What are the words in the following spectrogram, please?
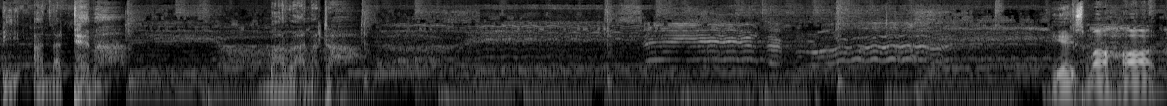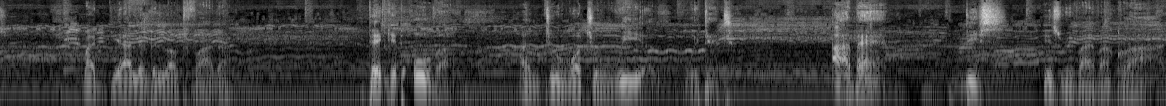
be anathema. Maranatha. Here's my heart, my dearly beloved Father. Take it over and do what you will with it. Amen. This is Revival Cry.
